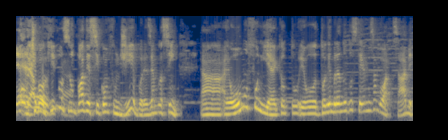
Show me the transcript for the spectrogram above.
É, tipo, aqui você não pode se confundir, por exemplo, assim, a, a homofonia, que eu tô, eu tô lembrando dos termos agora, sabe?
